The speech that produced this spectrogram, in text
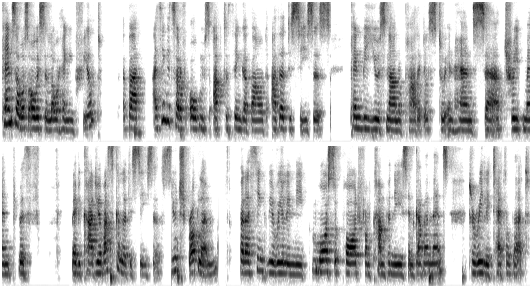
Cancer was always a low hanging field, but I think it sort of opens up to think about other diseases. Can we use nanoparticles to enhance uh, treatment with maybe cardiovascular diseases? Huge problem but I think we really need more support from companies and governments to really tackle that.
